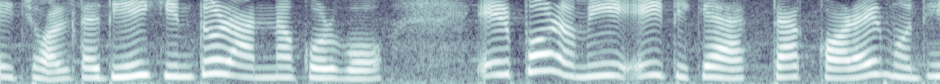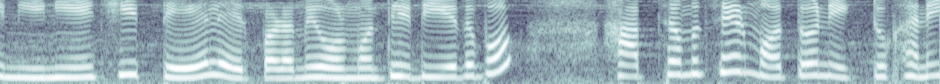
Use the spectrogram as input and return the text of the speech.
এই জলটা দিয়েই কিন্তু রান্না করব। এরপর আমি এই দিকে একটা কড়াইয়ের মধ্যে নিয়ে নিয়েছি তেল, এরপর আমি ওর মধ্যে দিয়ে দেবো হাফ চামচের মতন একটুখানি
